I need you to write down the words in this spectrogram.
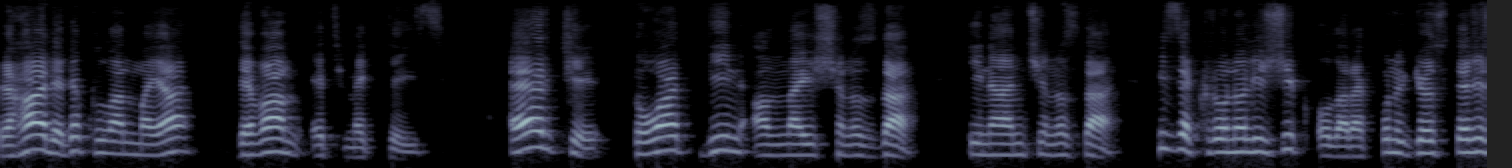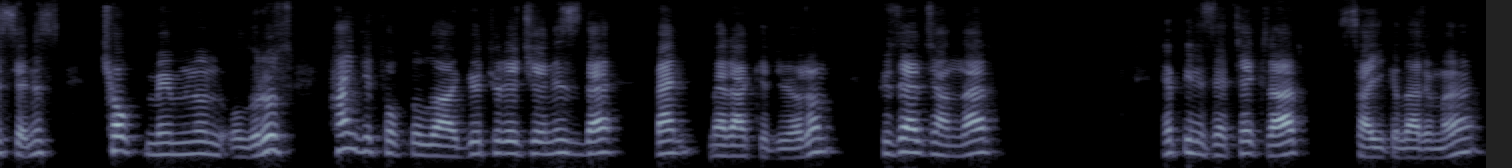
Ve hale de kullanmaya devam etmekteyiz. Eğer ki doğa din anlayışınızda, inancınızda bize kronolojik olarak bunu gösterirseniz çok memnun oluruz. Hangi topluluğa götüreceğiniz de ben merak ediyorum. Güzel canlar, hepinize tekrar saygılarımı,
